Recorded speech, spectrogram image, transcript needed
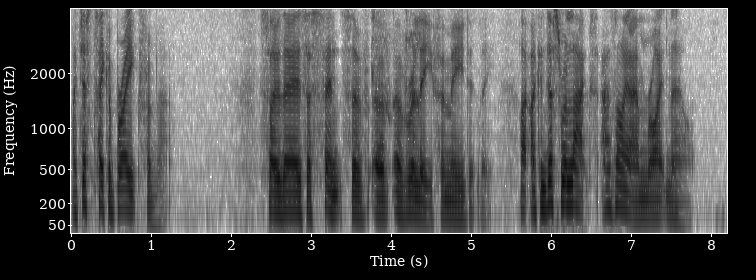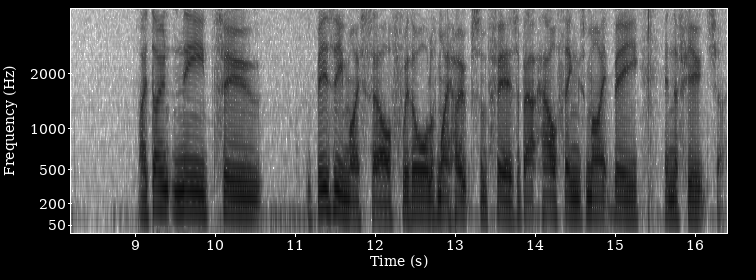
I just take a break from that. So there's a sense of, of, of relief immediately. I, I can just relax as I am right now. I don't need to busy myself with all of my hopes and fears about how things might be in the future.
